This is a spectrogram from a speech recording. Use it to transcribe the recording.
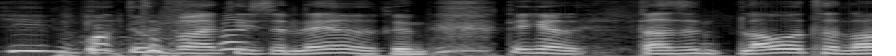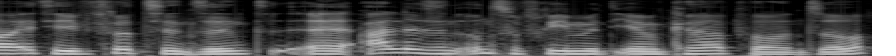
Wie, wie dumm war fuck? diese Lehrerin? Digga, da sind lauter Leute, die 14 sind, äh, alle sind unzufrieden mit ihrem Körper und so.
